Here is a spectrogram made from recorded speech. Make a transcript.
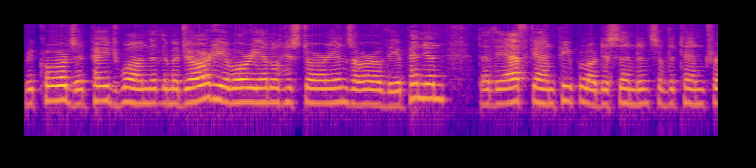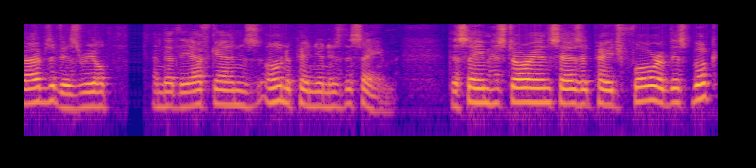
records at page one that the majority of Oriental historians are of the opinion that the Afghan people are descendants of the ten tribes of Israel, and that the Afghans' own opinion is the same. The same historian says at page four of this book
